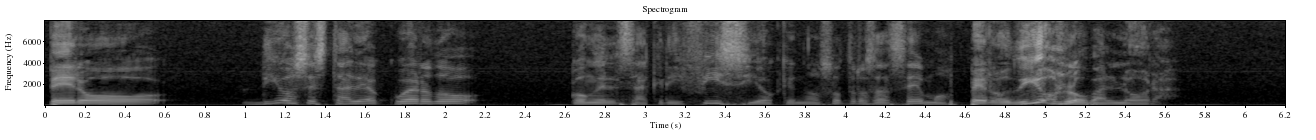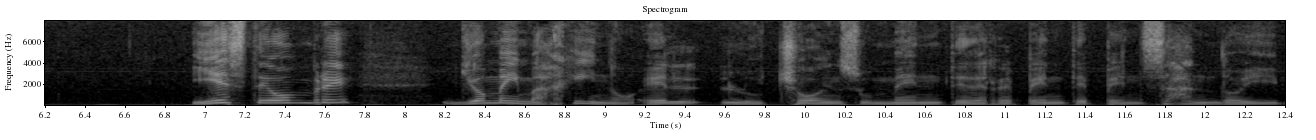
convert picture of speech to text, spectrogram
Pero Dios está de acuerdo con el sacrificio que nosotros hacemos, pero Dios lo valora. Y este hombre, yo me imagino, él luchó en su mente de repente pensando y,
